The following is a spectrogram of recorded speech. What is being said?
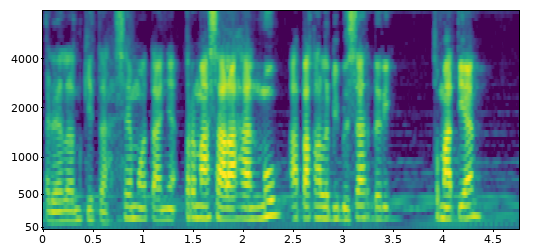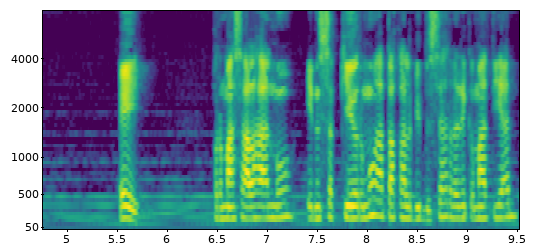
Ada dalam kita. Saya mau tanya, permasalahanmu apakah lebih besar dari kematian? Hei, permasalahanmu, insecuremu apakah lebih besar dari kematian?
